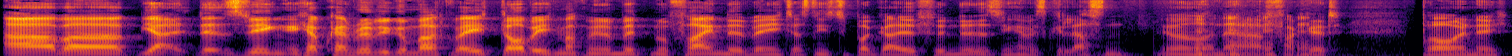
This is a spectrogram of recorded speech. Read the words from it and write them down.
aber ja, deswegen, ich habe kein Review gemacht, weil ich glaube, ich mache mir damit nur Feinde, wenn ich das nicht super geil finde. Deswegen habe ich es gelassen. Ja, so, na, fuck it. Brauche ich nicht.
